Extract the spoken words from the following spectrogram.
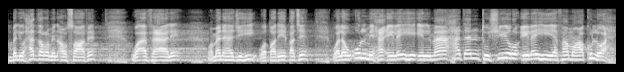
بل يحذر من أوصافه وأفعاله ومنهجه وطريقته ولو ألمح إليه إلماحة تشير إليه يفهمها كل احد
